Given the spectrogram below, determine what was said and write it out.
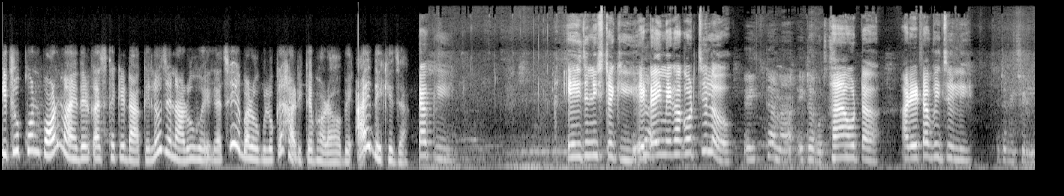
কিছুক্ষণ পর মায়েদের কাছ থেকে ডাক এলো যে নাড়ু হয়ে গেছে এবার ওগুলোকে হাঁড়িতে ভরা হবে। আয় দেখে যা। এটা কি? এই জিনিসটা কি? এটাই মেঘা করছিল? এইটা না এটা করছে। হ্যাঁ ওটা। আর এটা বিচুলি। মিছিলি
